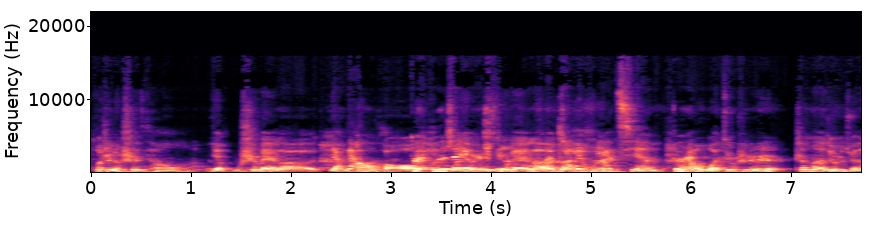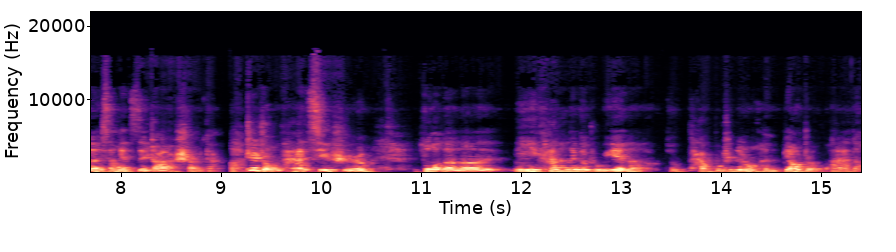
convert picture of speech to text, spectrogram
做这个事情也不是为了养家糊口，对，我觉得这也不是为了赚零花钱，对，然后我就是真的就是觉得想给自己找点事儿干。这种他其实做的呢，你一看他那个主页呢，就他不是那种很标准化的，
